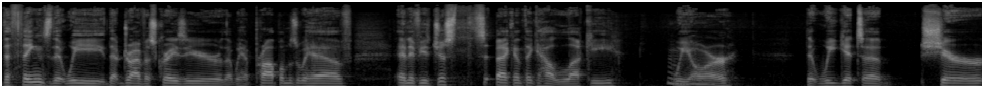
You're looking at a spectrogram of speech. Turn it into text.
the things that we that drive us crazy or that we have problems we have, and if you just sit back and think how lucky we are that we get to share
